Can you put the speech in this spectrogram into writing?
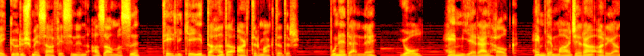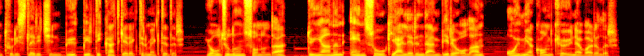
ve görüş mesafesinin azalması tehlikeyi daha da arttırmaktadır. Bu nedenle yol hem yerel halk hem de macera arayan turistler için büyük bir dikkat gerektirmektedir. Yolculuğun sonunda dünyanın en soğuk yerlerinden biri olan Oymyakon köyüne varılır.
